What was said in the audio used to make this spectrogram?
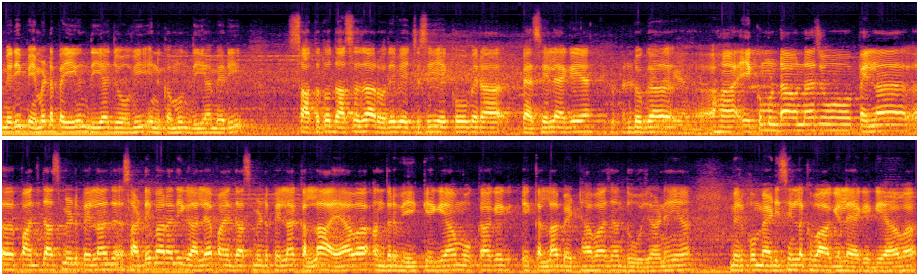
ਮੇਰੀ ਪੇਮੈਂਟ ਪਈ ਹੁੰਦੀ ਆ ਜੋ ਵੀ ਇਨਕਮ ਹੁੰਦੀ ਆ ਮੇਰੀ 7 ਤੋਂ 10000 ਉਹਦੇ ਵਿੱਚ ਸੀ ਇੱਕ ਉਹ ਮੇਰਾ ਪੈਸੇ ਲੈ ਗਏ ਆ। ਡੁੱਗਾ ਹਾਂ ਇੱਕ ਮੁੰਡਾ ਉਹਨਾਂ ਚੋਂ ਪਹਿਲਾਂ 5-10 ਮਿੰਟ ਪਹਿਲਾਂ 12:30 ਦੀ ਗੱਲ ਆ 5-10 ਮਿੰਟ ਪਹਿਲਾਂ ਕੱਲਾ ਆਇਆ ਵਾ ਅੰਦਰ ਵੇਖ ਕੇ ਗਿਆ ਮੌਕਾ ਕਿ ਇਹ ਇਕੱਲਾ ਬੈਠਾ ਵਾ ਜਾਂ ਦੋ ਜਾਣੇ ਆ ਮੇਰੇ ਕੋਲ ਮੈਡੀਸਿਨ ਲਿਖਵਾ ਕੇ ਲੈ ਕੇ ਗਿਆ ਵਾ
